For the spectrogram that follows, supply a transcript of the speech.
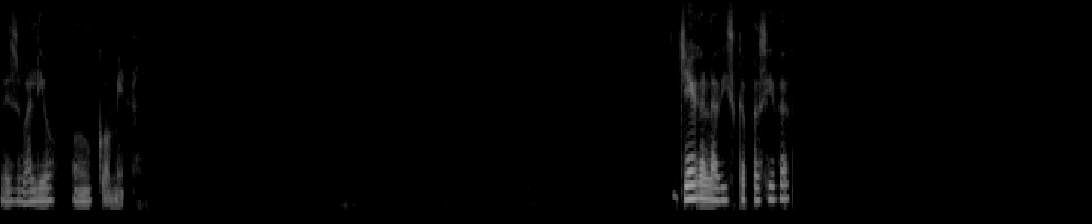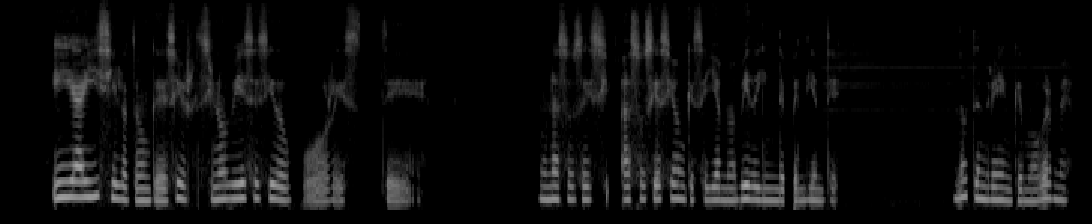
les valió un comino. llega la discapacidad. Y ahí sí lo tengo que decir, si no hubiese sido por este una asociación que se llama Vida Independiente, no tendría en qué moverme.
